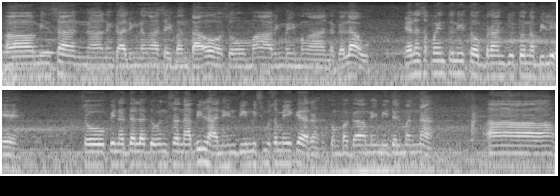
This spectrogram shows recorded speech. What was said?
Ah minsan na nanggaling na nga sa ibang tao so maaring may mga nagalaw. Kaya lang sa kwento nito, brand new to nabili eh. So pinadala doon sa nabilhan, hindi mismo sa maker, kumbaga may middleman na. Ah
